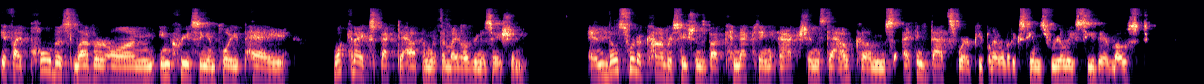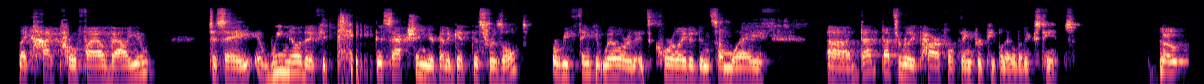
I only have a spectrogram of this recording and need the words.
if I pull this lever on increasing employee pay? What can I expect to happen within my organization? And those sort of conversations about connecting actions to outcomes, I think that's where people analytics teams really see their most like high profile value to say, we know that if you take this action, you're going to get this result or we think it will, or it's correlated in some way. Uh, that that's a really powerful thing for people analytics teams. So,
